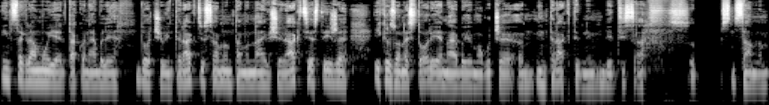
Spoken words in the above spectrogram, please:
Instagramu jer tako je najbolje doći u interakciju sa mnom, tamo najviše reakcija stiže i kroz one storije najbolje moguće interaktivnim biti sa, sa sa mnom.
